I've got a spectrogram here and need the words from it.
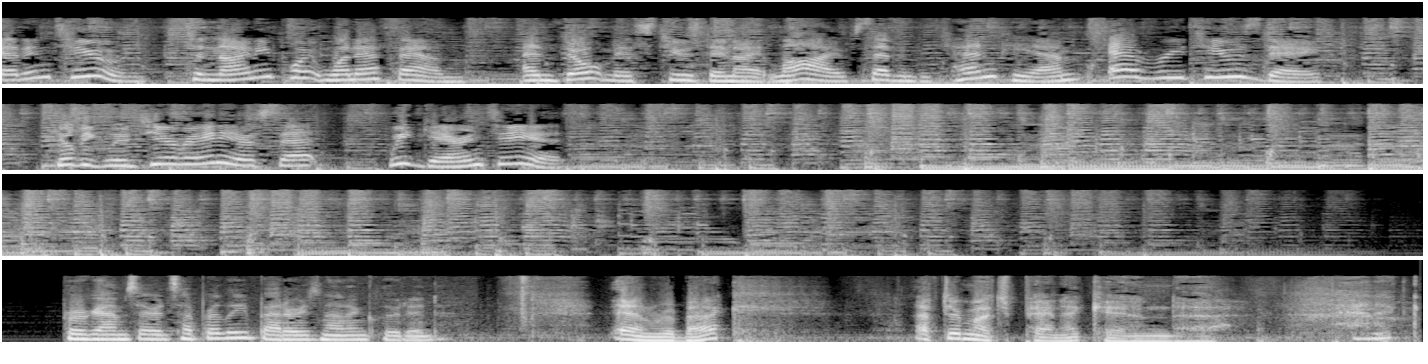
Get in tune to 90.1 FM and don't miss Tuesday Night Live 7 to 10 p.m. every Tuesday. You'll be glued to your radio set. We guarantee it. Programs aired separately, batteries not included. And we're back after much panic, and uh, Panic.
